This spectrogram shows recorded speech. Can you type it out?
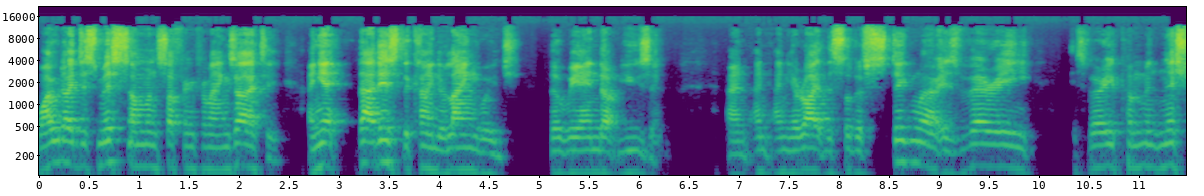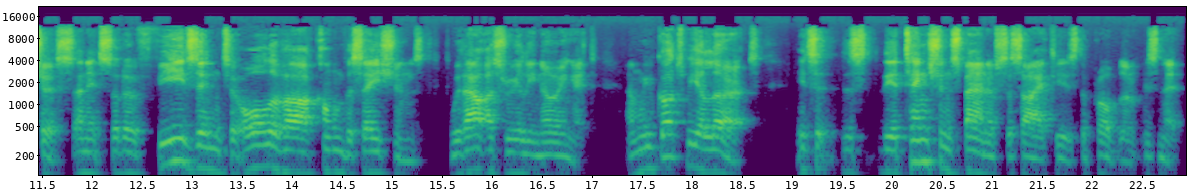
Why would I dismiss someone suffering from anxiety? And yet, that is the kind of language that we end up using. And, and, and you're right, the sort of stigma is very, it's very pernicious and it sort of feeds into all of our conversations without us really knowing it. And we've got to be alert. It's a, this, the attention span of society is the problem, isn't it?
